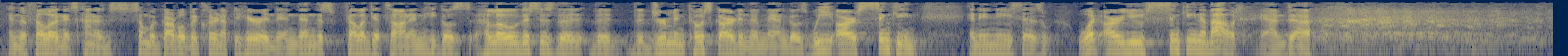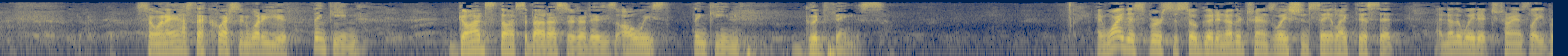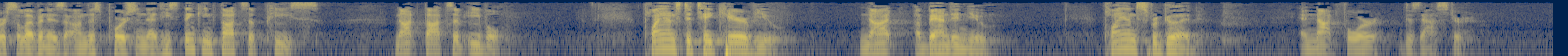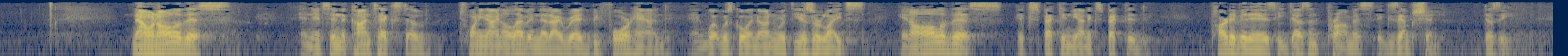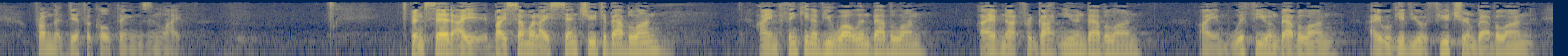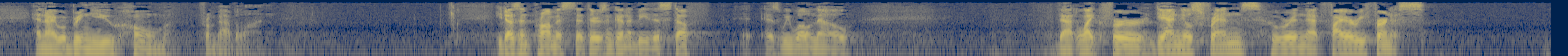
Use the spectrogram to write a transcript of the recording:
And the fellow, and it's kind of somewhat garbled, but clear enough to hear. And, and then this fellow gets on and he goes, "Hello, this is the, the the German Coast Guard." And the man goes, "We are sinking." And then he says, What are you thinking about? And uh, so when I ask that question, What are you thinking? God's thoughts about us are that He's always thinking good things. And why this verse is so good, another translation say it like this, that another way to translate verse 11 is on this portion, that He's thinking thoughts of peace, not thoughts of evil. Plans to take care of you, not abandon you. Plans for good and not for disaster. Now in all of this, and it's in the context of 2911 that I read beforehand and what was going on with the Israelites, in all of this, expecting the unexpected, part of it is he doesn't promise exemption, does he, from the difficult things in life. It's been said I, by someone, I sent you to Babylon. I am thinking of you while in Babylon. I have not forgotten you in Babylon. I am with you in Babylon. I will give you a future in Babylon, and I will bring you home from Babylon. He doesn't promise that there isn't going to be this stuff, as we well know, that like for Daniel's friends who were in that fiery furnace,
